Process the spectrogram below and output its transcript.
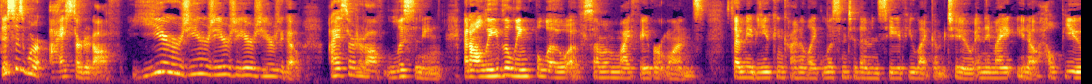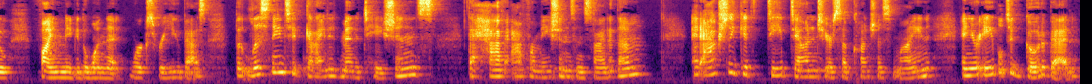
This is where I started off years, years, years, years, years ago. I started off listening, and I'll leave the link below of some of my favorite ones. So maybe you can kind of like listen to them and see if you like them too. And they might, you know, help you find maybe the one that works for you best. But listening to guided meditations that have affirmations inside of them, it actually gets deep down into your subconscious mind and you're able to go to bed,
